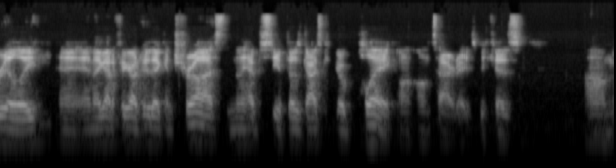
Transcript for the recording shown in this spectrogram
really, and, and they got to figure out who they can trust, and then they have to see if those guys can go play on, on Saturdays because um,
